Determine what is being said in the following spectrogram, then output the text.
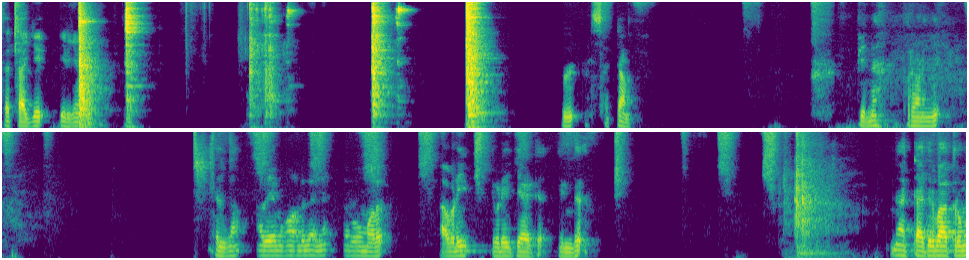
സെറ്റാക്കി ഇരിക്കുന്നത്. ഫുൾ സെറ്റാണ് പിന്നെ പറയുകയാണെങ്കിൽ എല്ലാം അതേ മോഡൽ തന്നെ റൂമുകൾ അവിടെയും ഇവിടെയൊക്കെ ആയിട്ട് ഉണ്ട്. പിന്നെ അറ്റാച്ച്ഡ് ബാത്റൂം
